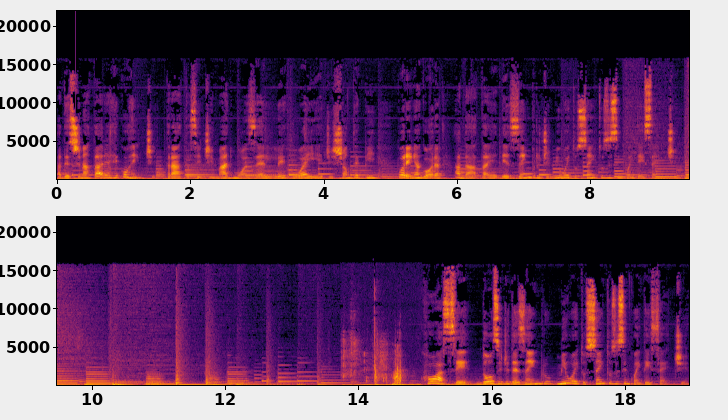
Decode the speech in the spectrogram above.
A destinatária é recorrente. Trata-se de Mademoiselle Leroyer de Chantepie, porém agora a data é dezembro de 1857. Croacé, 12 de dezembro 1857.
